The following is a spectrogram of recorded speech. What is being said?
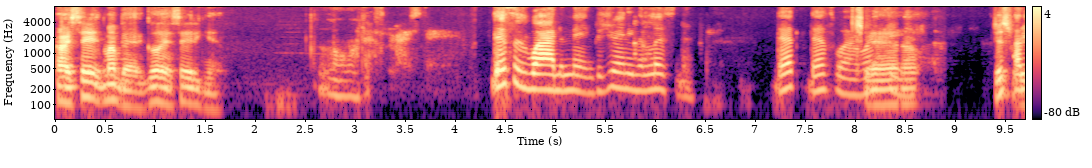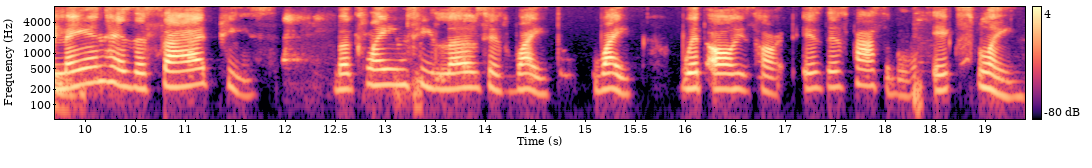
All right say it my bad. Go ahead say it again. Lord have mercy. This is why the men because you ain't even listening. That that's why right yeah. Just read. a man has a side piece but claims he loves his wife wife with all his heart. Is this possible? Explain.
